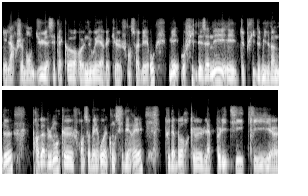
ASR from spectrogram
largement due à cet accord noué avec euh, François Bayrou. Mais au fil des années et depuis 2022, probablement que François Bayrou a considéré tout d'abord que la politique qui euh,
